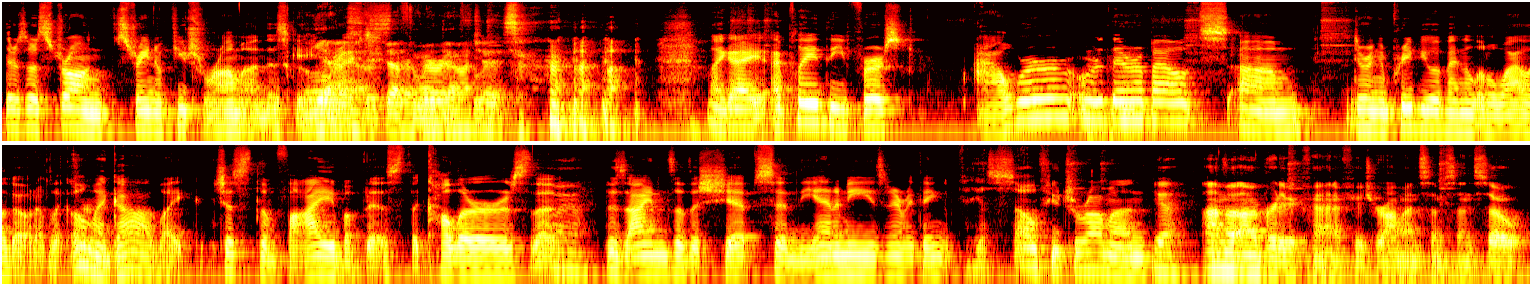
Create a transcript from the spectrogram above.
there's a strong strain of Futurama in this game, Yes. right? It definitely, there very definitely. much is. Like I, I played the first hour or Mm-hmm. thereabouts um, during a preview event a little while ago, and I was like, "Oh my god!" Like just the vibe of this, the colors, the yeah. designs of the ships and the enemies and everything it feels so Futurama. And Yeah, I'm a, I'm a pretty big fan of Futurama and Simpsons. So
